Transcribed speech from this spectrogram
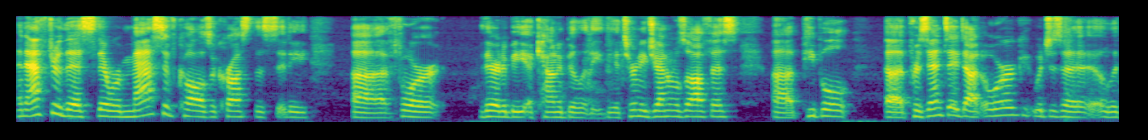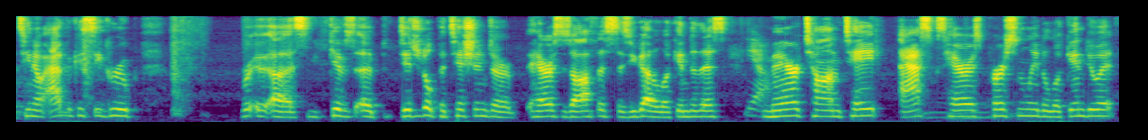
And after this there were massive calls across the city uh, for there to be accountability. The Attorney General's office, uh, people uh, presente.org, which is a, a Latino advocacy group, uh, gives a digital petition to Harris's office, says you got to look into this. Yeah. Mayor Tom Tait asks Harris personally to look into it.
